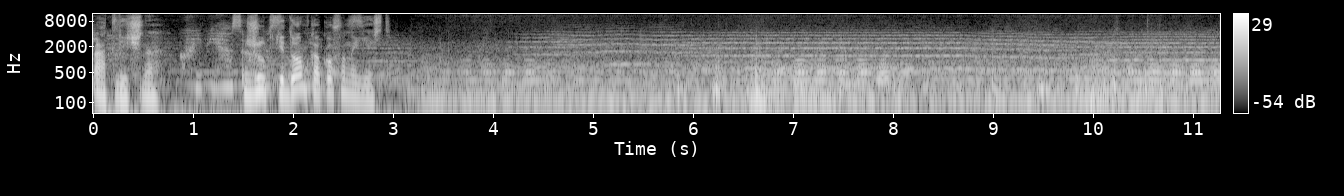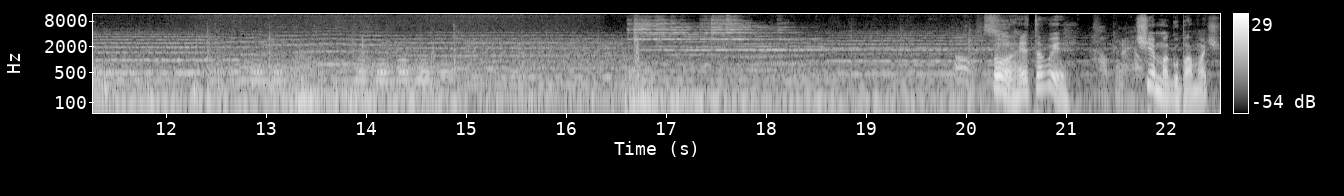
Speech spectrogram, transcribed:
Отлично. Жуткий дом, каков он и есть. О, это вы. Чем могу помочь?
